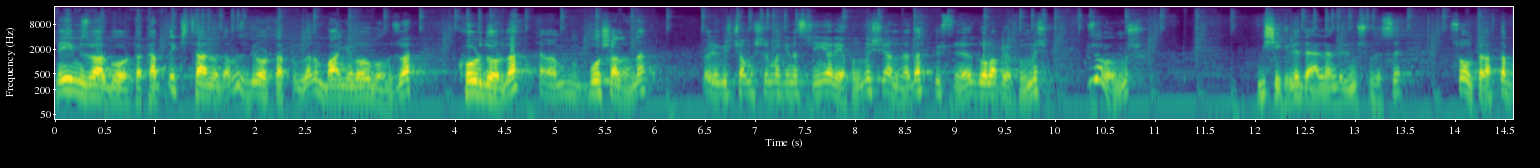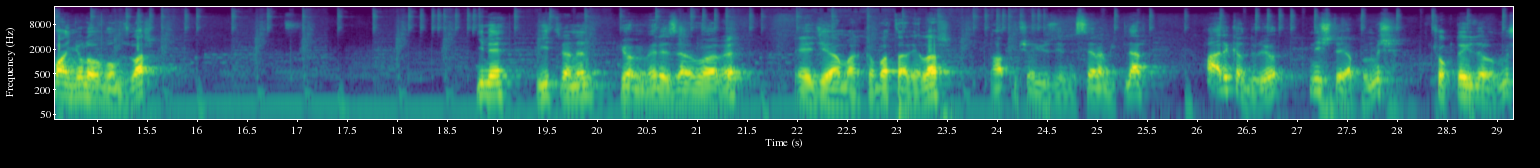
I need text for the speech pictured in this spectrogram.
Neyimiz var bu orta katta? İki tane odamız, bir ortak kullanım, banyo lavabomuz var. Koridorda hemen bu boş alana böyle bir çamaşır makinesi için yer yapılmış. Yanına da üstüne de dolap yapılmış. Güzel olmuş. Bir şekilde değerlendirilmiş burası. Sol tarafta banyo lavabomuz var. Yine Vitra'nın gömme rezervuarı, ECA marka bataryalar, 60'a 120 seramikler harika duruyor. Niş de yapılmış. Çok da güzel olmuş.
